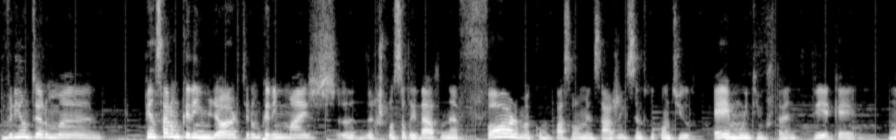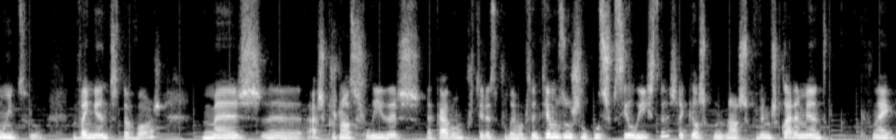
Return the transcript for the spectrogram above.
deveriam ter uma pensar um bocadinho melhor, ter um bocadinho mais uh, de responsabilidade na forma como passam a mensagem, sendo que o conteúdo é muito importante, diria que é muito, vem antes da voz, mas uh, acho que os nossos líderes acabam por ter esse problema. Portanto, temos os, os especialistas, aqueles que nós vemos claramente que, né,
